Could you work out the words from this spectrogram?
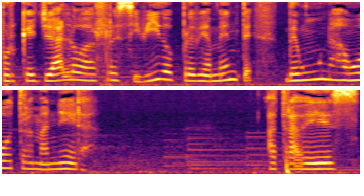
Porque ya lo has recibido previamente de una u otra manera a través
